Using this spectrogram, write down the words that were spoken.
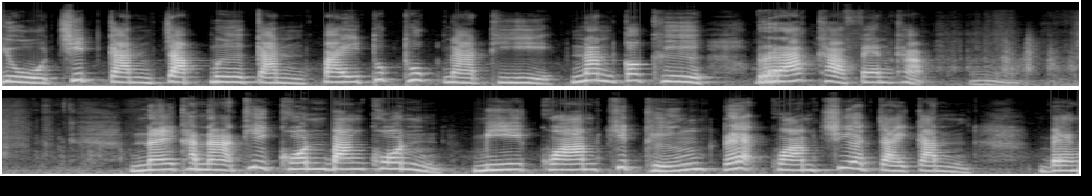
อยู่ชิดกันจับมือกันไปทุกๆนาที นั่นก็คือรักค่ะแฟนคลับ ในขณะที่คนบางคนมีความคิดถึงและความเชื่อใจกัน แบ่ง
